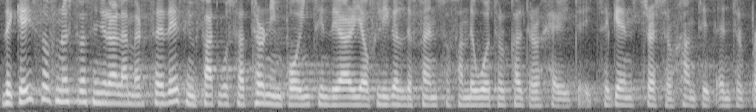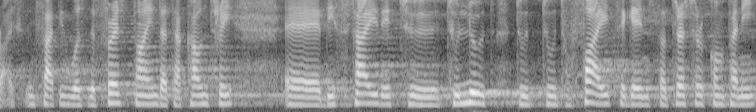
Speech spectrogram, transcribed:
The case of Nuestra Señora la Mercedes, in fact, was a turning point in the area of legal defense of underwater cultural heritage against treasure-hunted enterprise. In fact, it was the first time that a country uh, decided to, to loot, to, to, to, fight against a treasure company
